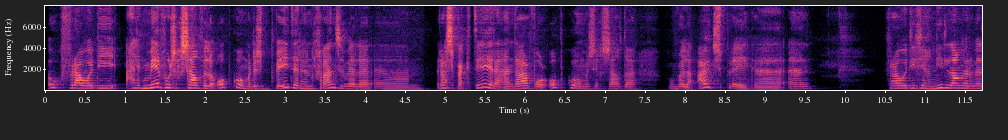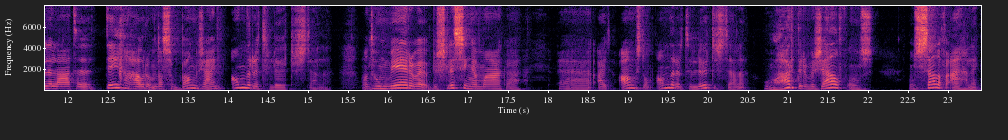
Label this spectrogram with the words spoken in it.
ook vrouwen die eigenlijk meer voor zichzelf willen opkomen, dus beter hun grenzen willen ehm, respecteren en daarvoor opkomen, zichzelf daarvoor willen uitspreken. En Vrouwen die zich niet langer willen laten tegenhouden omdat ze bang zijn anderen teleur te stellen. Want hoe meer we beslissingen maken uh, uit angst om anderen teleur te stellen, hoe harder we zelf ons, onszelf eigenlijk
